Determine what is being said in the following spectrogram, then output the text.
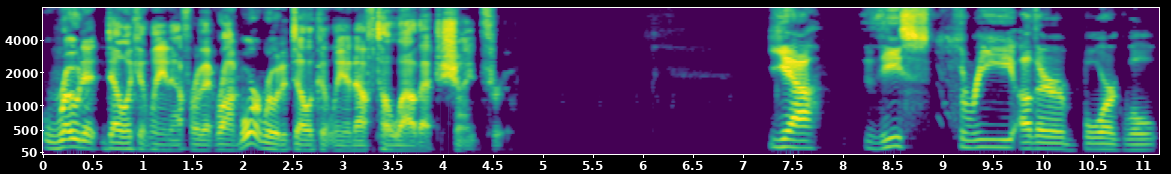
wrote it delicately enough, or that Ron Moore wrote it delicately enough to allow that to shine through. Yeah, these three other Borg will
